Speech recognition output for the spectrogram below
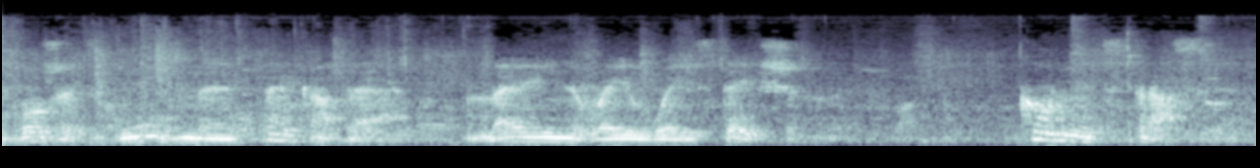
Dworzec główny PKP. Main Railway Station. Koniec trasy.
